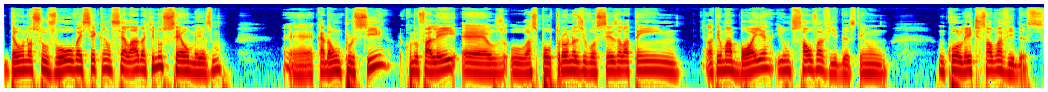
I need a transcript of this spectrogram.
Então o nosso voo vai ser cancelado aqui no céu mesmo. É, cada um por si como eu falei, é, os, o, as poltronas de vocês, ela tem, ela tem uma boia e um salva-vidas, tem um, um colete salva-vidas.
